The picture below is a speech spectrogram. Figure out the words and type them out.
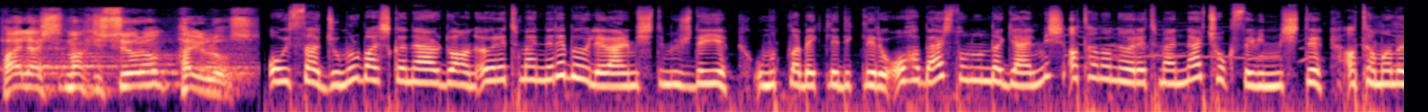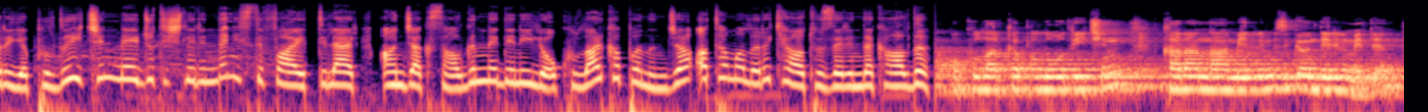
paylaşmak istiyorum. Hayırlı olsun. Oysa Cumhurbaşkanı Erdoğan öğretmenlere böyle vermişti müjdeyi. Umutla bekledikleri o haber sonunda gelmiş, atanan öğretmenler çok sevinmişti. Atamaları yapıldığı için mevcut işlerinden istifa ettiler. Ancak salgın nedeniyle okullar kapanınca atamaları kağıt üzerinde kaldı. Okullar kapalı olduğu için kararnamelerimiz gönderilmedi.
